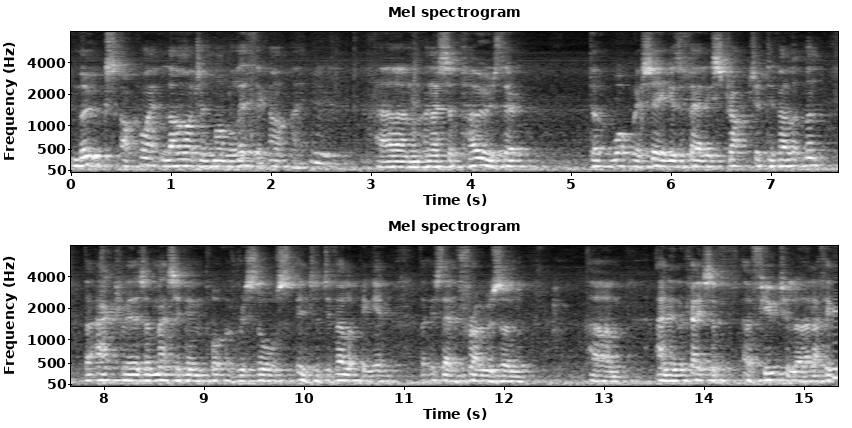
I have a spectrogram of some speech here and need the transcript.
MOOCs are quite large and monolithic, aren't they? Um, and I suppose that, that what we're seeing is a fairly structured development, that actually there's a massive input of resource into developing it that is then frozen. Um, and in the case of, of Future Learn, I think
